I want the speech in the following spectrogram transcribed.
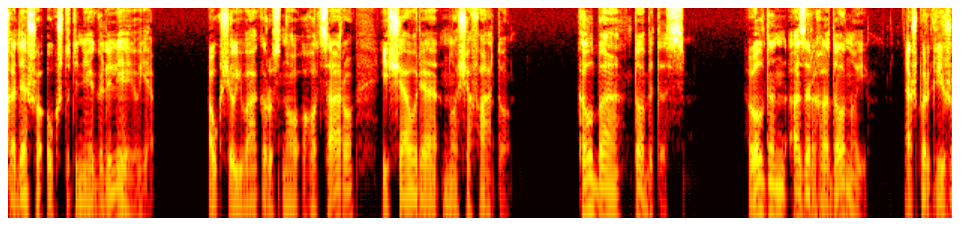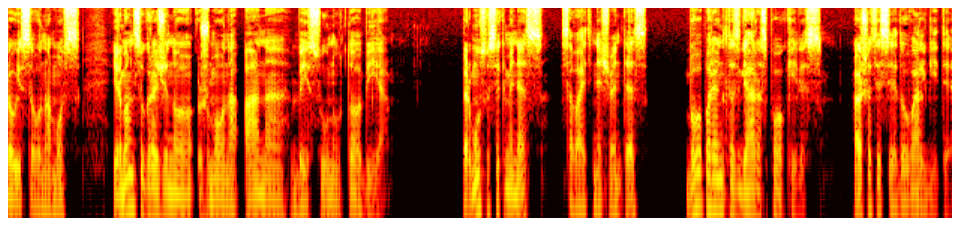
Kadešo aukštutinėje Galilėjoje aukščiau į vakarus nuo Hocaro, į šiaurę nuo Šefato. Kalba Tobitas. Valdant Azarhadonui, aš pargrįžau į savo namus ir man sugražino žmona Ana bei sūnų Tobiją. Per mūsų sėkmines, savaitinės šventes, buvo parengtas geras pokylis. Aš atsisėdau valgyti.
